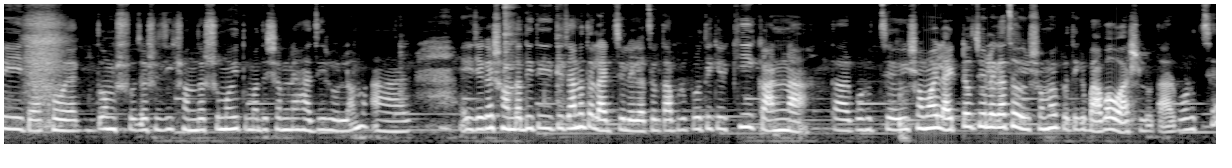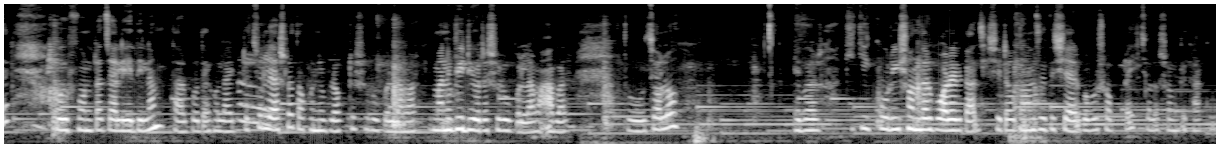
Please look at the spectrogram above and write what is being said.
তো এই দেখো, একদম সোজাসুজি সন্ধ্যার সময় তোমাদের সামনে হাজির হলাম। আর এই জায়গায় সন্ধ্যা দিতে দিতে জানো তো লাইট চলে গেছে, তারপর প্রতীকের কি কান্না। তারপর হচ্ছে ওই সময় লাইটটাও চলে গেছে, ওই সময় প্রতীকের বাবাও আসলো। তারপর হচ্ছে ওই ফোনটা চালিয়ে দিলাম, তারপর দেখো লাইটটা চলে আসলো, তখনই ব্লগটা শুরু করলাম আর মানে ভিডিওটা শুরু করলাম আবার। তো চলো, এবার কি কি করি সন্ধ্যার পরের কাজ, সেটাও তোমার সাথে শেয়ার করব সবটাই, চলো সঙ্গে থাকো।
